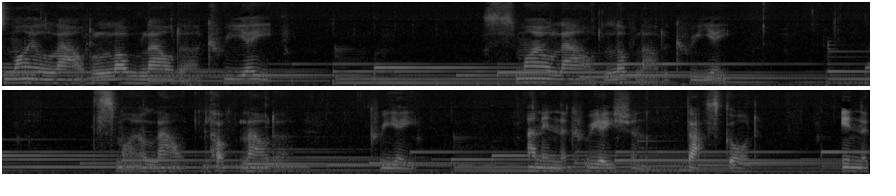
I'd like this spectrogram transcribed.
Smile loud, love louder, create. Smile loud, love louder, create. Smile loud, love louder, create. And in the creation, that's God. In the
